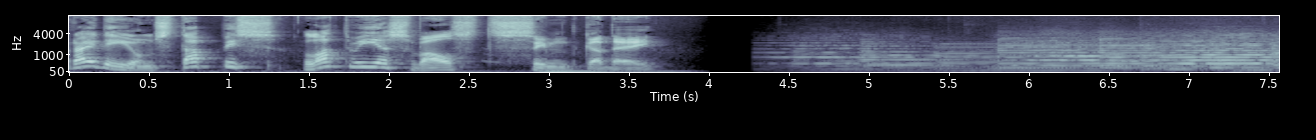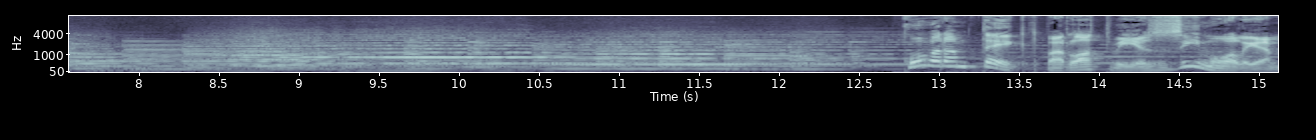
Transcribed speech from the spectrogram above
Raidījums tapis Latvijas valsts simtgadēji. Ko varam teikt par Latvijas zīmoliem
